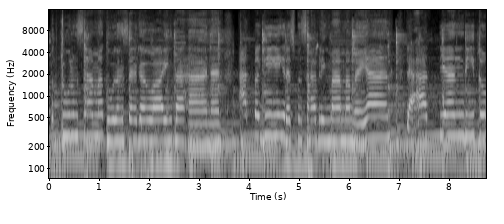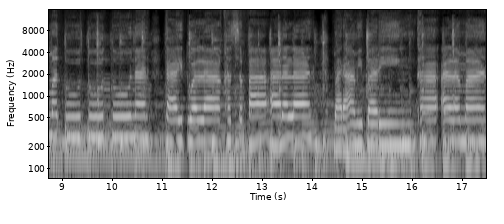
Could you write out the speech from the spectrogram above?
Pagtulong sa magulang sa gawaing tahanan. At pagiging responsableng mamamayan. Lahat yan dito matututunan. Kahit wala ka sa paaralan Marami pa ring kaalaman.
